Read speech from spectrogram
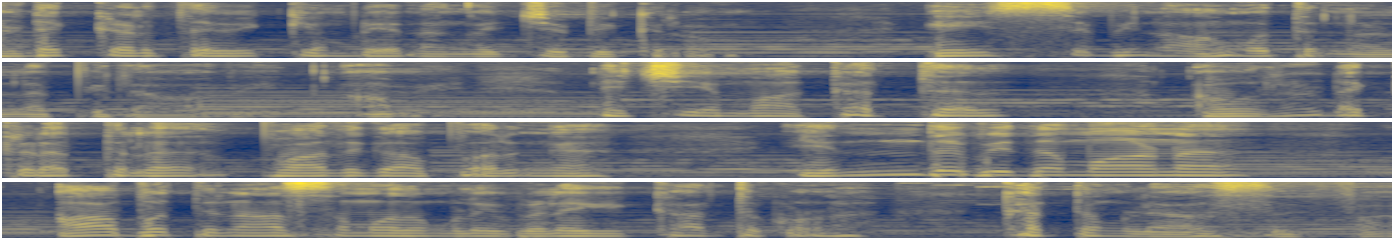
அடைக்கடத்தை வைக்க முடியாது நாங்கள் ஜெபிக்கிறோம். இயேசுபி நாமத்தில் நல்ல பிதாவே. ஆமே நிச்சயமா கத்தர் அவர் அடக்கடத்தில் பாதுகாப்பாருங்க. எந்த விதமான ஆபத்து நாசமும் உங்களை விலகி காத்துக்கொள்ள கத்தவங்களை ஆசிர்வா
